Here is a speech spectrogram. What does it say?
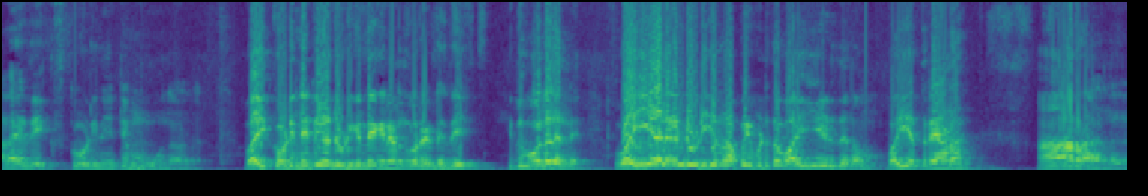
അതായത് എക്സ് കോർഡിനേറ്റ് മൂന്നാണ്. വൈ കോർഡിനേറ്റ് കണ്ടുപിടിക്കേണ്ടത് എങ്ങനെയാണെന്ന് പറയട്ടെ ദേ ഇതുപോലെ തന്നെ. വൈ ആണ് കണ്ടുപിടിക്കുന്നത് അപ്പൊ ഇവിടുത്തെ വൈ എഴുതണം. വൈ എത്രയാണ്? ആറാണ്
